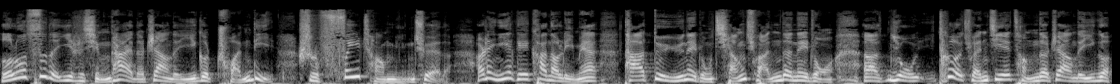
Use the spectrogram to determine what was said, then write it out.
俄罗斯的意识形态的这样的一个传递是非常明确的。而且你也可以看到里面它对于那种强权的那种啊有特权阶层的这样的一个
